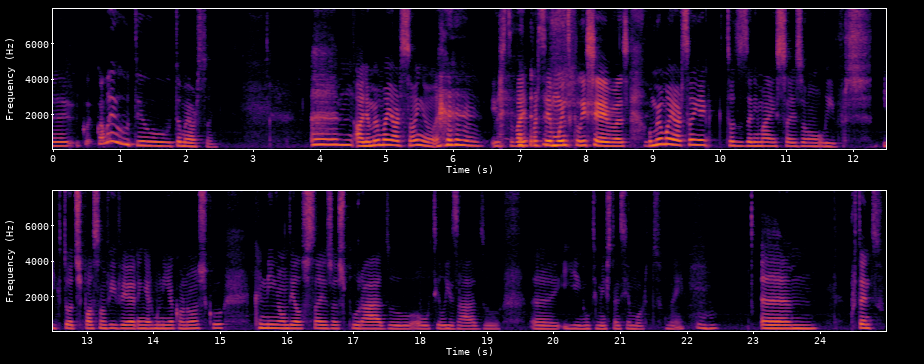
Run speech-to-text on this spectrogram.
uh, qual é o teu, teu maior sonho? Um, olha, o meu maior sonho, isto vai parecer muito clichê, mas Sim. o meu maior sonho é que todos os animais sejam livres e que todos possam viver em harmonia connosco, que nenhum deles seja explorado ou utilizado uh, e, em última instância, morto. Não é? Uhum. Um, portanto,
